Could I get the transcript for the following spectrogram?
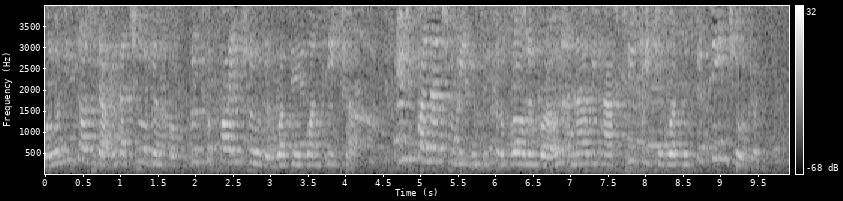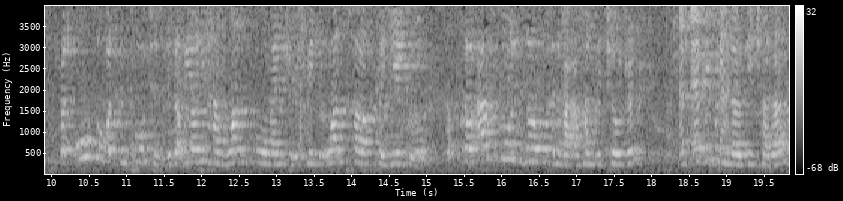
Well, when we started out, we had children, groups of five children working with one teacher. Due to financial reasons, we've sort of grown and grown, and now we have two teachers working with 15 children. But also what's important is that we only have one form entry, which means one class per year group. So our school is no more than about 100 children, and everybody knows each other.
